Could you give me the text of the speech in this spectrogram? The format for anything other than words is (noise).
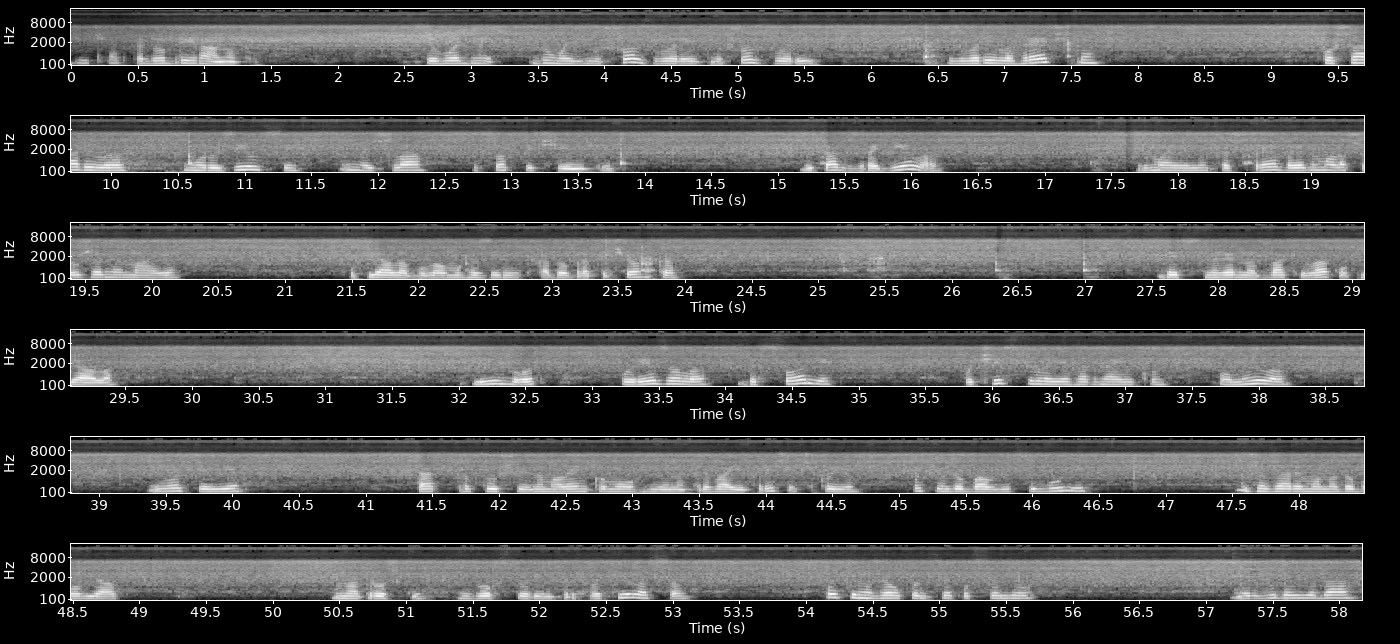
Дівчатка, добрий ранок. Сьогодні думаю, ну що зварить, ну що зварить. Зварила гречку, пошарила в морозилці і знайшла кусок печінки. І так зраділа. Думаю, ну це ж треба. Я думала, що вже немає. Купляла була в магазині така добра печенка. Десь, мабуть, 2 кіла купляла. І от порізала без солі, почистила її гарненько, помила. І ось я її так протушую на маленькому огні, накриваю кришечкою. Потім додавлю цибулі. Вже можна додати. Вона трошки з двох сторін прихватилася. Потім вже в кінці посолю. І буде їда.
